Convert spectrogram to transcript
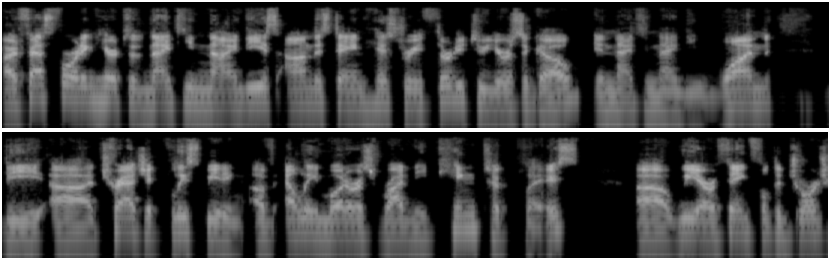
right, fast forwarding here to the 1990s. On this day in history, 32 years ago, in 1991, the uh, tragic police beating of LA motorist Rodney King took place. Uh, we are thankful to George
